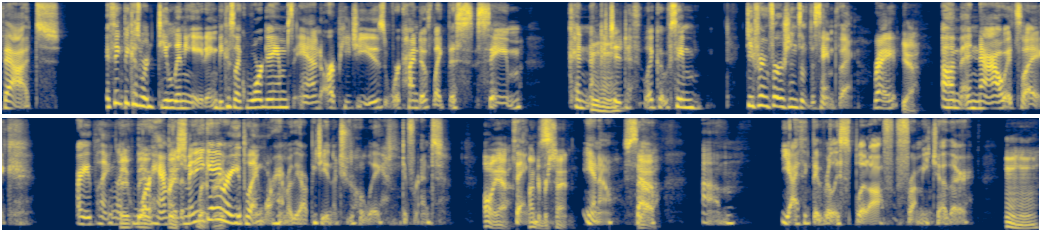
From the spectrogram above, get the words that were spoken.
that I think because we're delineating, because like war games and RPGs were kind of like this same connected, mm -hmm. like same different versions of the same thing, right? Yeah. Um, and now it's like are you playing like they, Warhammer they, they the mini game, right? or are you playing Warhammer the RPG? And they're totally different. Oh yeah, hundred percent. You know, so yeah. um, yeah, I think they've really split off from each other. Mm -hmm.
